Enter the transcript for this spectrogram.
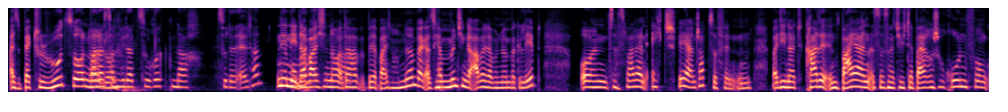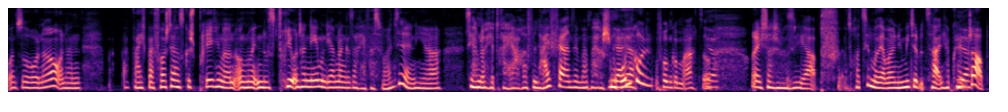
Also back to the roots so. Ne? War das dann wieder zurück nach zu den Eltern? Nee, nee, da war ich noch, Ah. da war ich noch in Nürnberg. Also ich habe in München gearbeitet, aber in Nürnberg gelebt. Und das war dann echt schwer, einen Job zu finden. Weil die natürlich, gerade in Bayern ist das natürlich der bayerische Rundfunk und so, ne? Und dann war ich bei Vorstellungsgesprächen in irgendeinem Industrieunternehmen und die haben dann gesagt, ja, was wollen Sie denn hier? Sie haben doch hier drei Jahre Live-Fernsehen beim bayerischen Ja, ja. Rundfunk gemacht. So. Ja. Und ich dachte mir so, ja, pff, trotzdem muss ich ja meine Miete bezahlen, ich habe keinen Ja. Job.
